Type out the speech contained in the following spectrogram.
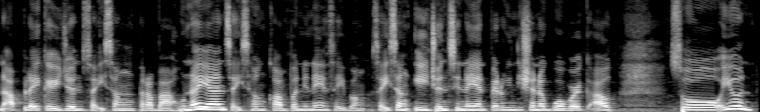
na apply kayo diyan sa isang trabaho na yan, sa isang company na yan, sa ibang sa isang agency na yan pero hindi siya nagwo-work out. So, ayun,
